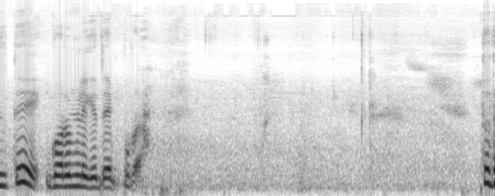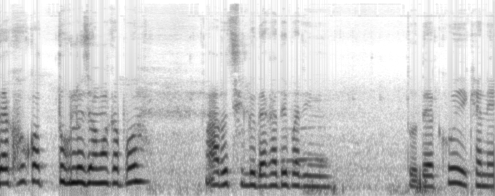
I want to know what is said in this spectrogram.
ধুতে গরম লেগে যায় পুরা। তো দেখো কতগুলো জামা কাপড় আরও ছিল, দেখাতে পারিনি। তো দেখো এখানে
